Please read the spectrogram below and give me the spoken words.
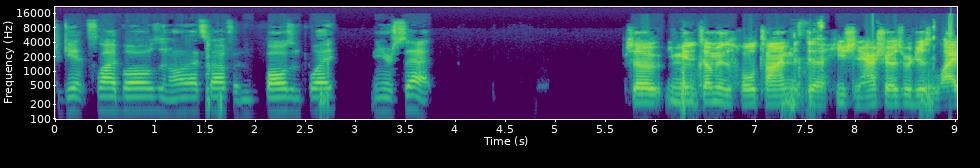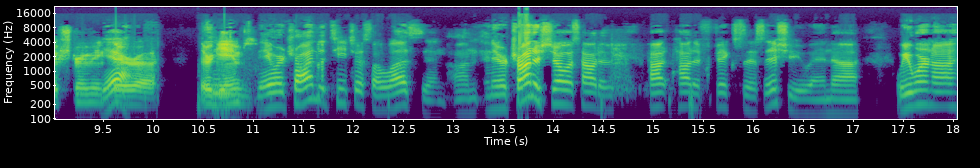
to get fly balls and all that stuff and balls in play, and you're set. So you mean to tell me this whole time that the Houston Astros were just live streaming Yeah. their uh, their See, games? They were trying to teach us a lesson on, and they were trying to show us how to how how to fix this issue, and uh, we weren't uh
